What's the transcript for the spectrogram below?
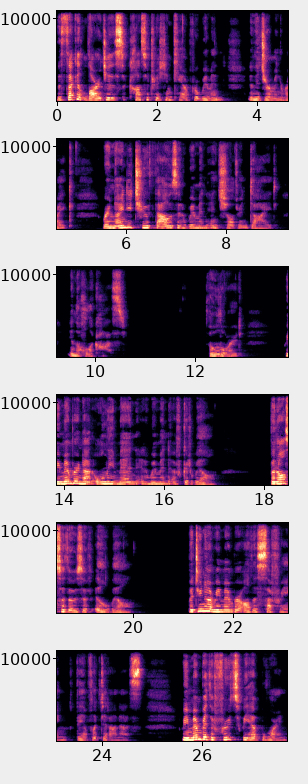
the second largest concentration camp for women in the German Reich, where 92,000 women and children died in the Holocaust. O Lord, remember not only men and women of goodwill, but also those of ill will. But do not remember all the suffering they inflicted on us. Remember the fruits we have borne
